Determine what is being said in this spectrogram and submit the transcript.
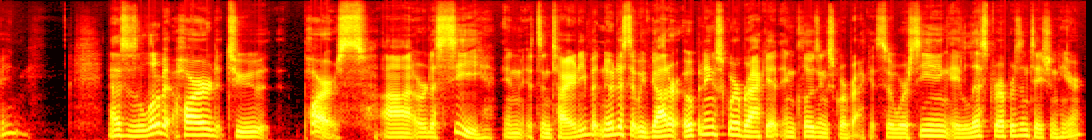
right? Now this is a little bit hard to parse uh, or to see in its entirety, but notice that we've got our opening square bracket and closing square bracket. So we're seeing a list representation here.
